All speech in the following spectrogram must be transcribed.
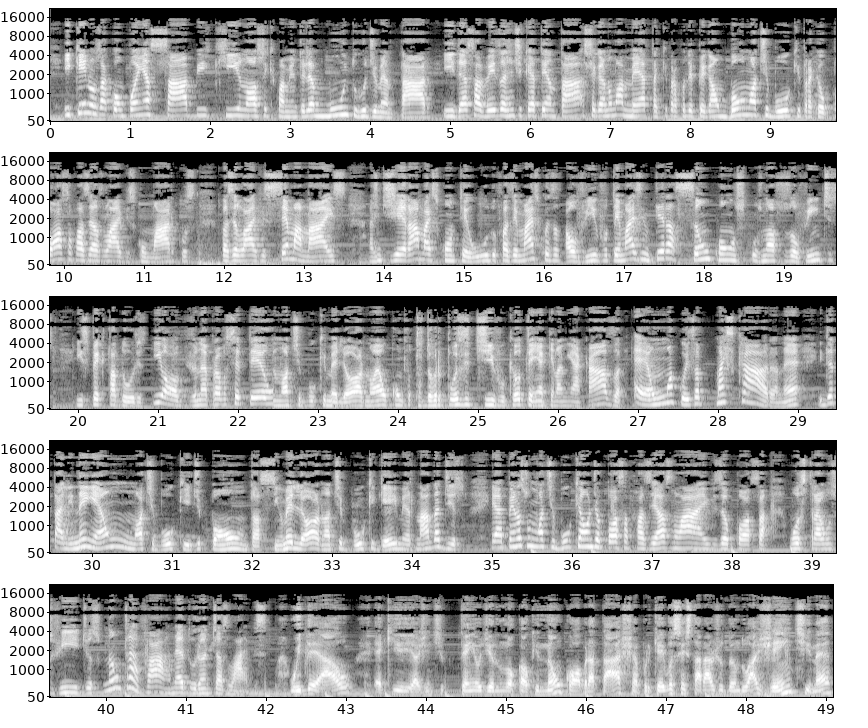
E quem nos acompanha sabe que nosso equipamento ele é muito rudimentar e dessa vez a gente quer tentar chegar numa meta aqui para poder pegar um bom notebook para que eu possa fazer as lives com o Marcos, fazer lives semanais, a gente gerar mais conteúdo, fazer mais coisas ao vivo, ter mais interação com os, os nossos ouvintes e espectadores. E óbvio, né, para você ter um notebook melhor, não é o computador positivo que eu tenho aqui na minha casa, é uma coisa mais cara, né? E detalhe, nem é um notebook de ponta, assim, o melhor notebook gamer, nada disso. É apenas um notebook onde eu possa fazer as lives, eu possa mostrar os vídeos, não travar, né, durante as lives. O ideal é que a gente tenha o dinheiro no local que não cobra a taxa, porque aí você estará ajudando a gente, né?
